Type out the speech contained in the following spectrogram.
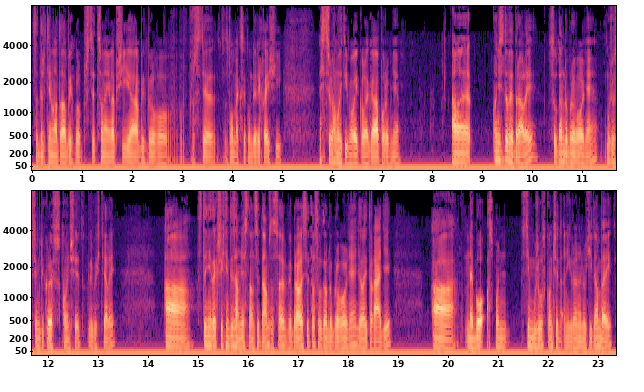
se drtil na to, abych byl prostě co nejlepší a abych byl o, prostě zlomek sekundy rychlejší než třeba můj týmový kolega a podobně. Ale oni si to vybrali, jsou tam dobrovolně, můžou s tím kdykoliv skončit, kdyby chtěli. A stejně tak všichni ty zaměstnanci tam zase vybrali si to, jsou tam dobrovolně, dělají to rádi a nebo aspoň s tím můžou skončit a nikdo nenutí tam být.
